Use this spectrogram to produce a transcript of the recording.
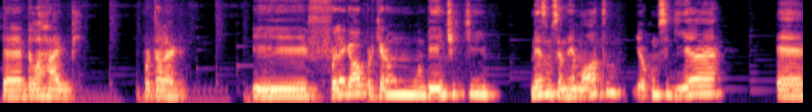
Que é pela Hype, em Porto Alegre. E foi legal, porque era um ambiente que, mesmo sendo remoto, eu conseguia é,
